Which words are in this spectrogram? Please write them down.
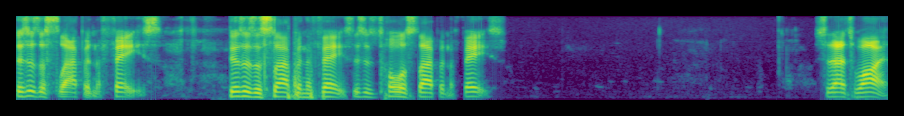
This is a slap in the face. This is a slap in the face. This is a total slap in the face. So that's why.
